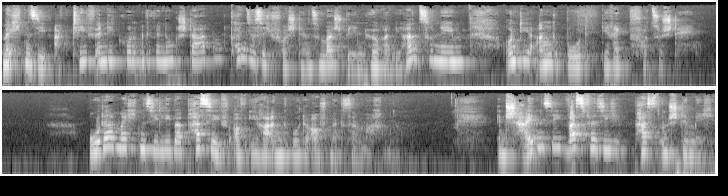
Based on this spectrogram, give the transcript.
Möchten Sie aktiv in die Kundengewinnung starten? Können Sie sich vorstellen, zum Beispiel den Hörer in die Hand zu nehmen und Ihr Angebot direkt vorzustellen? Oder möchten Sie lieber passiv auf Ihre Angebote aufmerksam machen? Entscheiden Sie, was für Sie passt und stimmig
